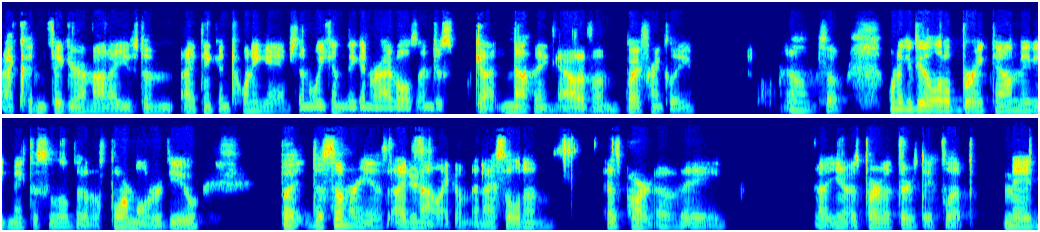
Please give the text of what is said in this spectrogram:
I couldn't figure him out. I used him, I think, in 20 games in weekend league and rivals, and just got nothing out of him. Quite frankly, um, so I want to give you a little breakdown, maybe make this a little bit of a formal review. But the summary is I do not like them, and I sold them as part of a, uh, you know, as part of a Thursday flip, made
